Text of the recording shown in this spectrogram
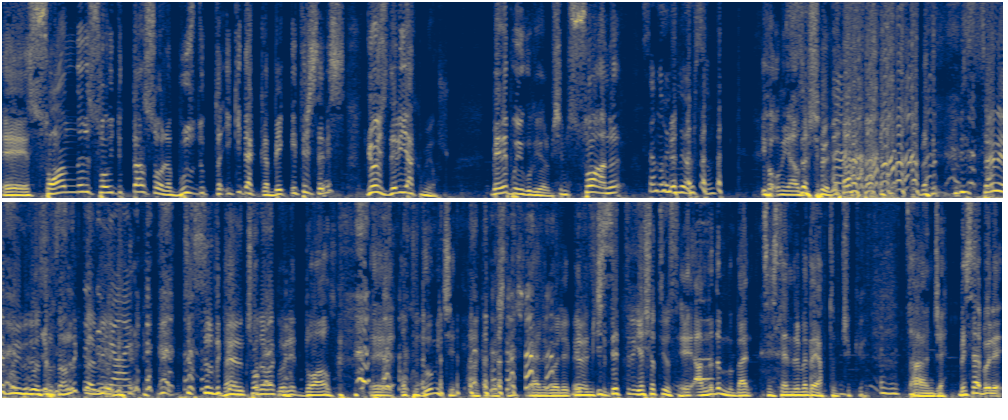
E, soğanları soyduktan sonra buzlukta 2 dakika bekletirseniz gözleri yakmıyor. Ben hep uyguluyorum. Şimdi soğanı Sen uyguluyorsun. Yo, onu yazmış şöyle. Biz sen hep uyguluyorsun sandık da bir yani. tıksırdık Ben yani çok kusura bakma. böyle doğal e, okuduğum için arkadaşlar. Yani böyle benim Evet, için hissettir yaşatıyorsun. e, anladın mı? Ben seslendirme de yaptım çünkü. Evet. Daha önce. Mesela böyle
